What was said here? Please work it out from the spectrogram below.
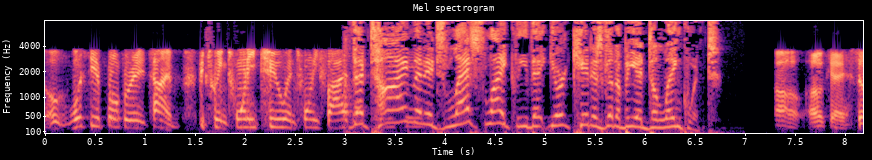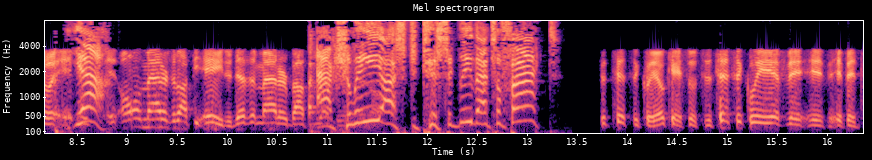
oh, what's the appropriate time between 22 and 25? The time that it's less likely that your kid is going to be a delinquent. Oh, okay. So it, Yeah. it, it all matters about the age. It doesn't matter about the Actually, uh, statistically, that's a fact. statistically. Okay, so statistically, if it, if if it's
